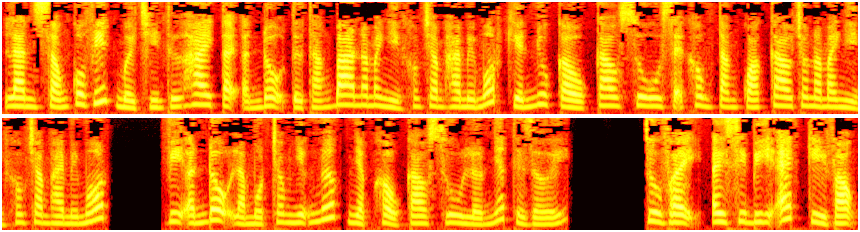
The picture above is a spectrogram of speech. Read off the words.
Làn sóng COVID-19 thứ hai tại Ấn Độ từ tháng 3 năm 2021 khiến nhu cầu cao su sẽ không tăng quá cao trong năm 2021, vì Ấn Độ là một trong những nước nhập khẩu cao su lớn nhất thế giới. Dù vậy, ACBS kỳ vọng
